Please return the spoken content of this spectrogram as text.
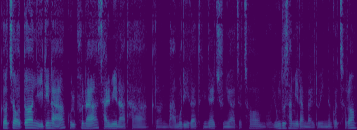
그렇죠. 어떤 일이나 골프나 삶이나 다 그런 마무리가 굉장히 중요하죠. 처음 뭐 용두사미란 말도 있는 것처럼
